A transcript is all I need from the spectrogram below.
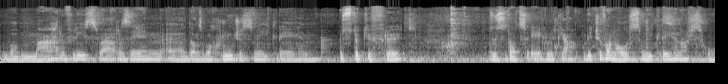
wat magere vleeswaren zijn, uh, dan ze wat groentjes meekrijgen, een stukje fruit. Dus dat ze eigenlijk ja, een beetje van alles meekrijgen naar school.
